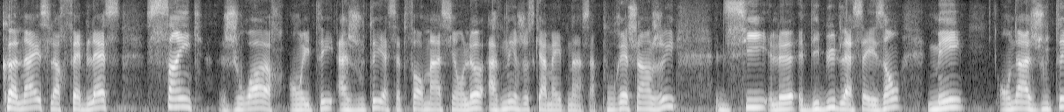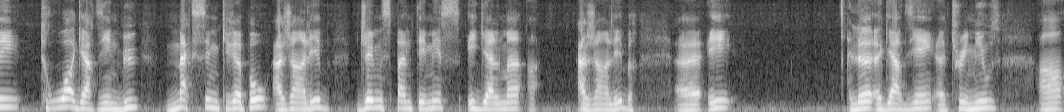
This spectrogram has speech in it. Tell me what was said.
connaissent leurs faiblesses. Cinq joueurs ont été ajoutés à cette formation-là à venir jusqu'à maintenant. Ça pourrait changer d'ici le début de la saison, mais on a ajouté trois gardiens de but, Maxime Crepeau, agent libre, James Pantemis également agent libre. Euh, et le gardien Muse en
